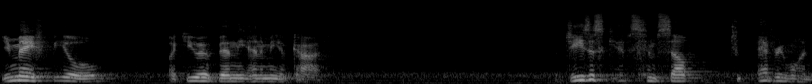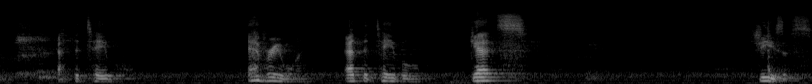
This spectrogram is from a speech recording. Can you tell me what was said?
You may feel like you have been the enemy of God. But Jesus gives himself to everyone at the table. Everyone at the table gets Jesus.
